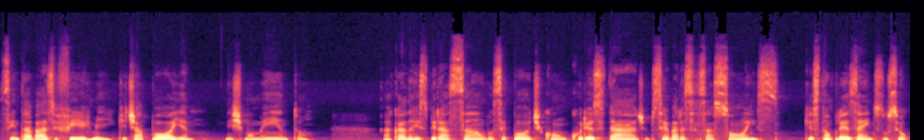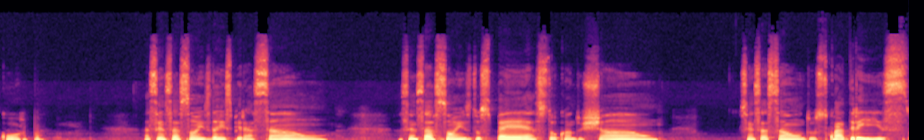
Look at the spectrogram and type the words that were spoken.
Sinta a base firme que te apoia neste momento. A cada respiração, você pode, com curiosidade, observar as sensações que estão presentes no seu corpo, as sensações da respiração, as sensações dos pés tocando o chão, sensação dos quadris,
